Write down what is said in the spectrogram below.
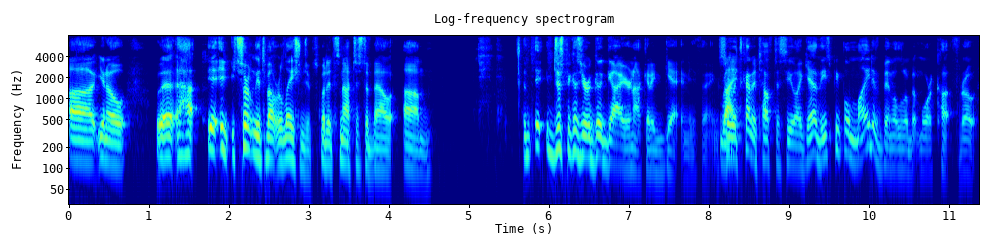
uh, you know, uh, it, it- certainly it's about relationships, but it's not just about. Um, just because you're a good guy, you're not going to get anything. So Right. it's kind of tough to see, like, yeah, these people might have been a little bit more cutthroat,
